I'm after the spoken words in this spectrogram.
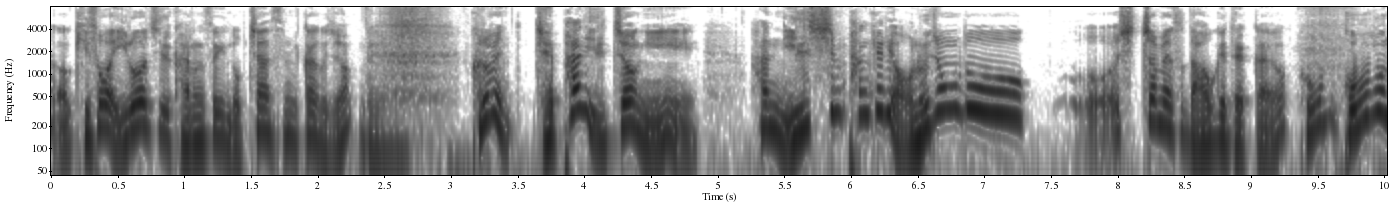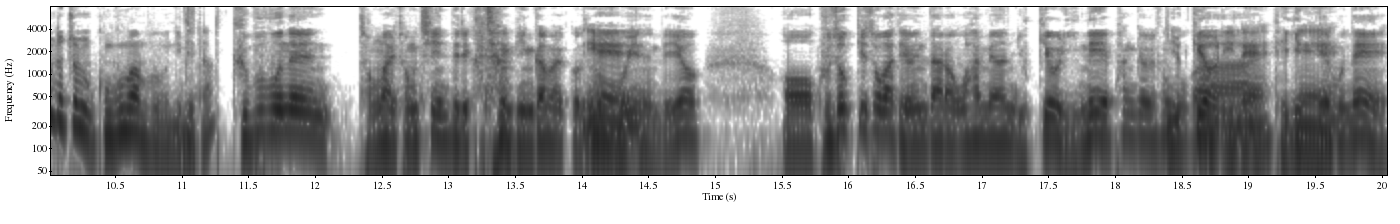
어, 기소가 이루어질 가능성이 높지 않습니까? 그죠? 네. 그러면 재판 일정이 한 1심 판결이 어느 정도 어, 시점에서 나오게 될까요? 그, 그 부분도 좀 궁금한 부분입니다. 그 부분은 정말 정치인들이 가장 민감할 것으로 예. 보이는데요. 어, 구속 기소가 되어있다라고 하면 6개월 이내에 판결 선고가 6개월 이내. 되기 예. 때문에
